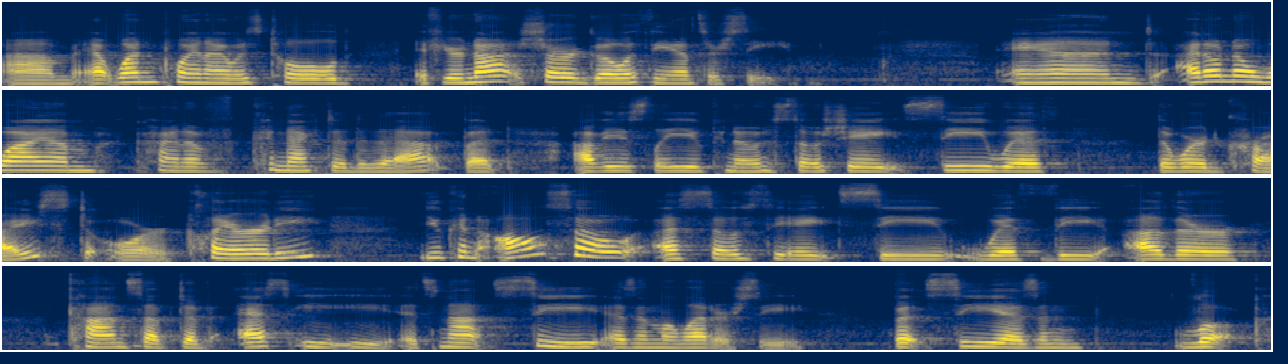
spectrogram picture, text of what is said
um, at one point, I was told, if you're not sure, go with the answer C. And I don't know why I'm kind of connected to that, but obviously, you can associate C with the word Christ or clarity. You can also associate C with the other concept of S E E. It's not C as in the letter C, but C as in look.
